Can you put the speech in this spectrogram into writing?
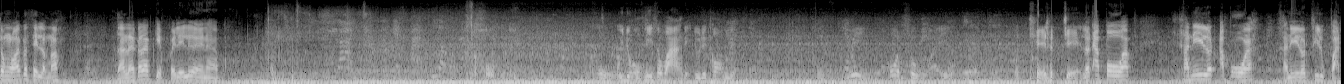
ตรงร้อยเปอร์เซ็นต์หรอกเนาะแต่แล้วก็เก็บไปเรื่อยๆนะครับ โอ้โห โอ้โหดูของพี่สว่างดิ ดูในกล้องดิโอ้ยโคตรสวยรถเจรถเจรถอโปครับ คันนี้รถอโปนะ คันนี้รถพี่ลูกปัด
